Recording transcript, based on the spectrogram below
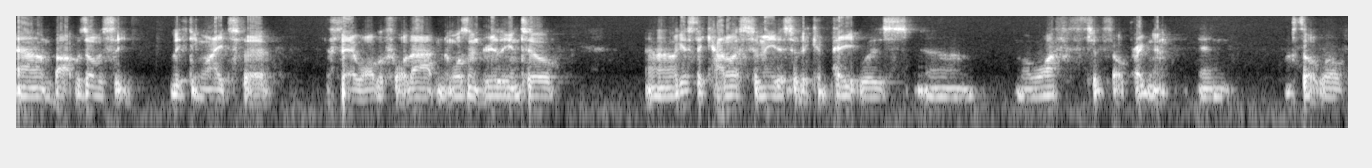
um, but was obviously lifting weights for a fair while before that, and it wasn't really until uh, I guess the catalyst for me to sort of compete was um, my wife sort of felt pregnant, and I thought, well,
